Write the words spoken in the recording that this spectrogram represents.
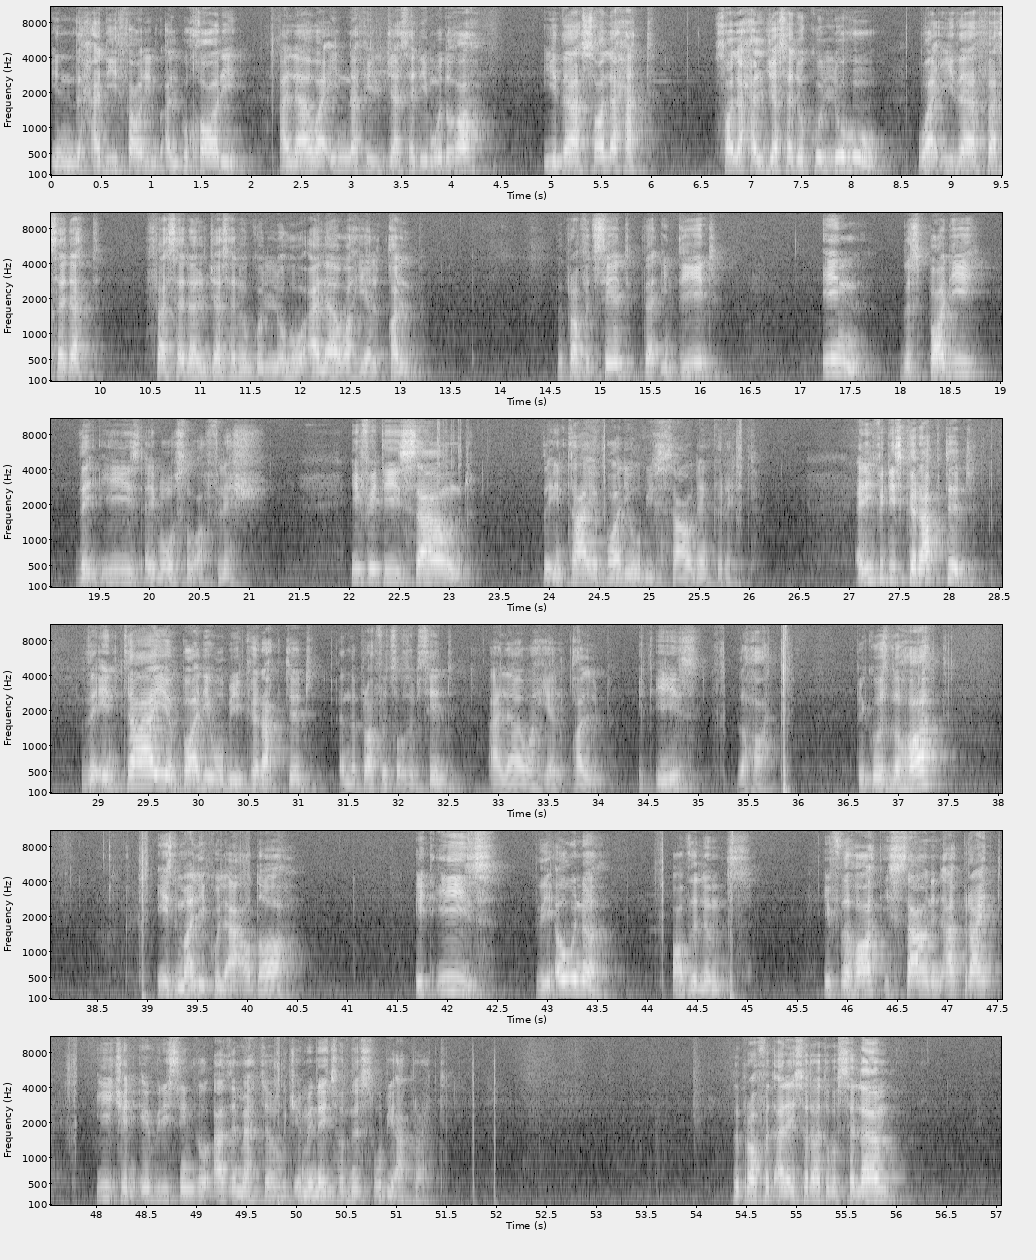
in the hadith found in Al-Bukhari, ألا وإن في الجسد مضغة إذا صلحت صلح الجسد كله وإذا فسدت فسد الجسد كله ألا وهي القلب. The Prophet said that indeed in this body there is a morsel of flesh. If it is sound, the entire body will be sound and correct. And if it is corrupted, the entire body will be corrupted. And the Prophet said, Ala wa al qalb. It is the heart. Because the heart is Malikul A'dah. It is the owner of the limbs. If the heart is sound and upright, each and every single other matter which emanates from this will be upright. The Prophet والسلام,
